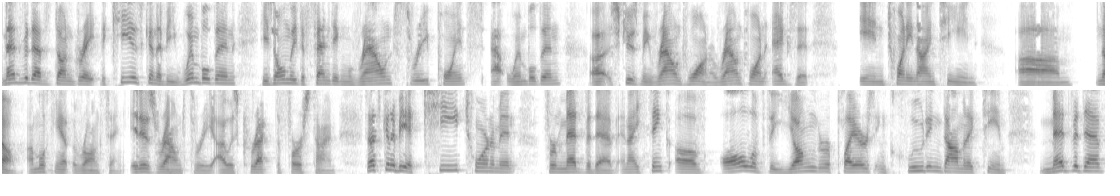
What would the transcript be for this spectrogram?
Medvedev's done great. The key is going to be Wimbledon. He's only defending round three points at Wimbledon. Uh, excuse me, round one, a round one exit in 2019. Um, no, I'm looking at the wrong thing. It is round three. I was correct the first time. That's going to be a key tournament for Medvedev. And I think of all of the younger players, including Dominic Thiem, Medvedev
